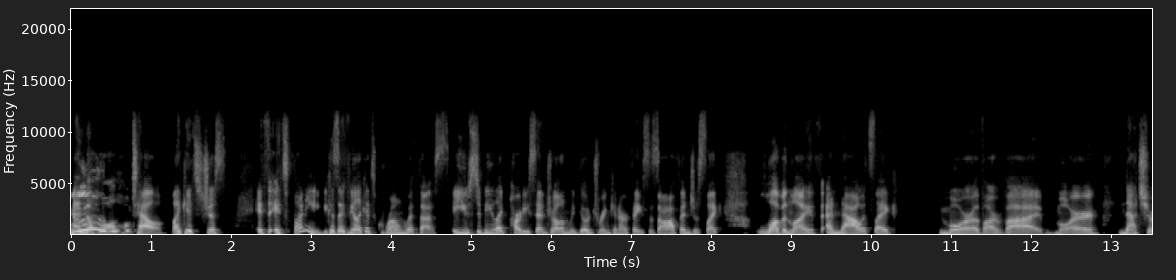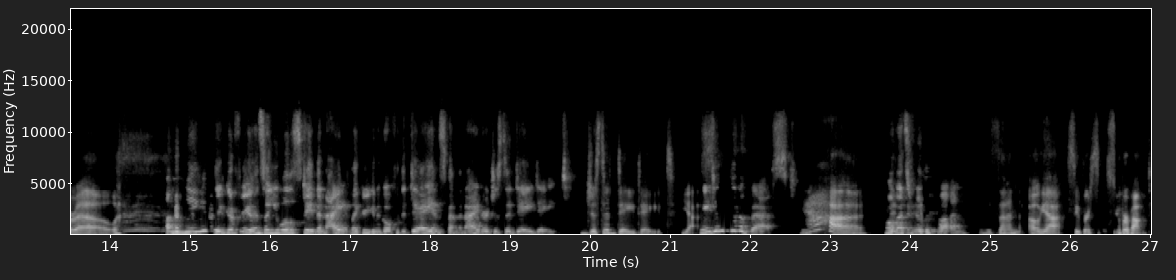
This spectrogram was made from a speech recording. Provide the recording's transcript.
and the whole hotel like it's just it's it's funny because I feel like it's grown with us. It used to be like party central and we'd go drinking our faces off and just like loving life. And now it's like more of our vibe, more natural. Amazing. Good for you. And so you will stay the night? Like, are you going to go for the day and spend the night or just a day date? Just a day date. Yes. Day dates are the best. Yeah. Oh, that's really fun. In the sun. Oh yeah, super super pumped.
